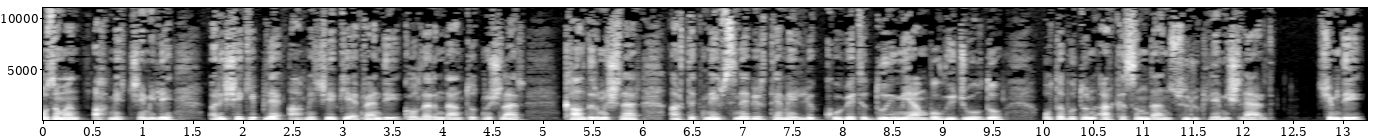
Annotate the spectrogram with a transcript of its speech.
O zaman Ahmet Cemil'i Ali Şekip'le Ahmet Şevki Efendi kollarından tutmuşlar, kaldırmışlar, artık nefsine bir temellük kuvveti duymayan bu vücudu o tabutun arkasından sürüklemişlerdi. Şimdi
